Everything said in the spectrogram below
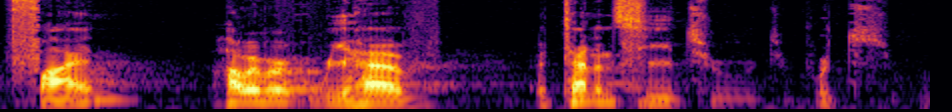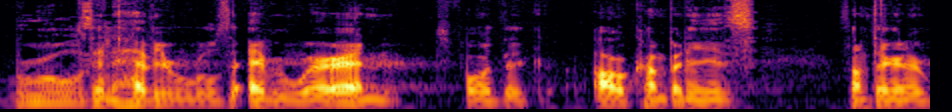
fine. However, we have a tendency to, to put rules and heavy rules everywhere. And for the, our companies, something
